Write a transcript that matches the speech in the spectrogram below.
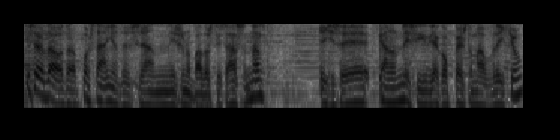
Και σε ρωτάω τώρα πώς θα ένιωθες αν ήσουν ο παδός της Arsenal Έχεις ε, κανονίσει διακοπές στο Μαυρίκιο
